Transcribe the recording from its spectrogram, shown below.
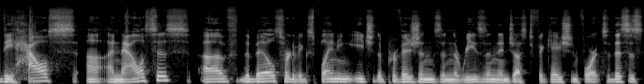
The House uh, analysis of the bill, sort of explaining each of the provisions and the reason and justification for it. So this is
